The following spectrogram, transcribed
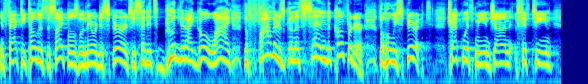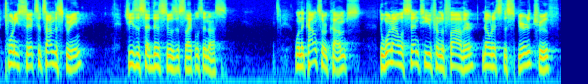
In fact, he told his disciples when they were discouraged, he said, It's good that I go. Why? The Father's going to send the Comforter, the Holy Spirit. Track with me in John 15 26. It's on the screen. Jesus said this to his disciples and us when the counselor comes, the one I will send to you from the Father, notice the Spirit of truth,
